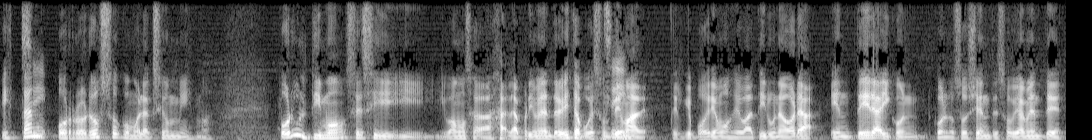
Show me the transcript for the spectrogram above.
Es tan horroroso como la acción misma. Por último, Ceci, y, vamos a, la primera entrevista, porque es un tema del que podríamos debatir una hora entera y con, los oyentes, obviamente,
